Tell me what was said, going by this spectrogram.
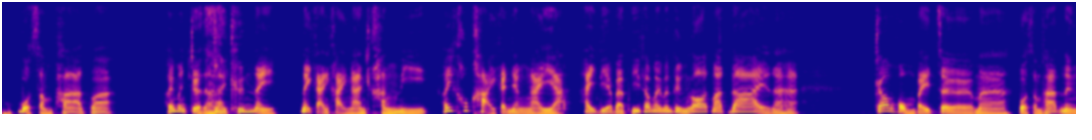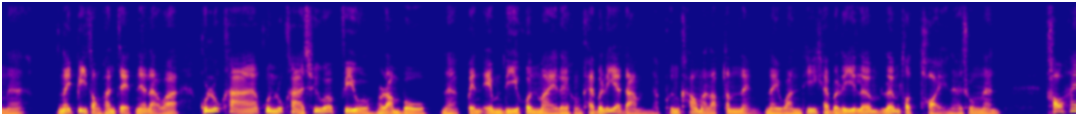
พวกบทสัมภาษณ์ว่าเฮ้ยมันเกิดอะไรขึ้นในในการขายงานครั้งนี้เฮ้ยเขาขายกันยังไงอะไอเดียแบบนี้ทำไมมันถึงรอดมาได้นะฮะก็ผมไปเจอมาบทสัมภาษณ์หนึ่งนะ ในปี 2007 เนี่ยแหละว่า คุณลูกค้าคุณลูกค้าชื่อว่า Phil Rumbol นะเป็น MD คนใหม่เลยของ c a d b u r y ดำนะเพิ่งเข้ามารับตำแหน่งในวันที่ c a d b u r y เริ่มเริ่มถดถอยนะช่วงนั้น เขาให้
